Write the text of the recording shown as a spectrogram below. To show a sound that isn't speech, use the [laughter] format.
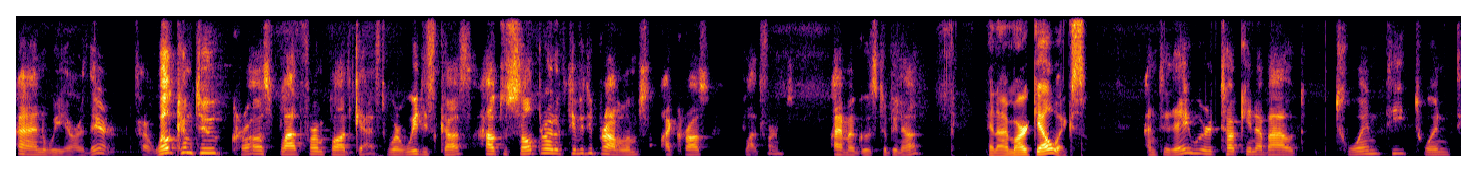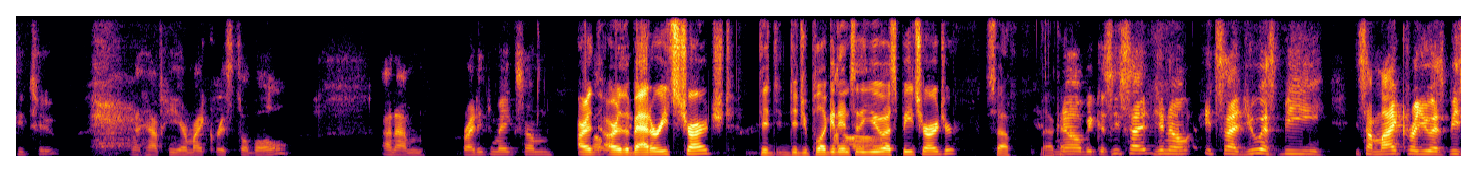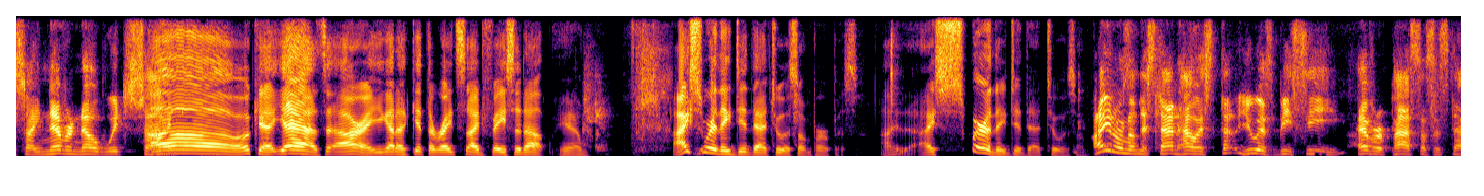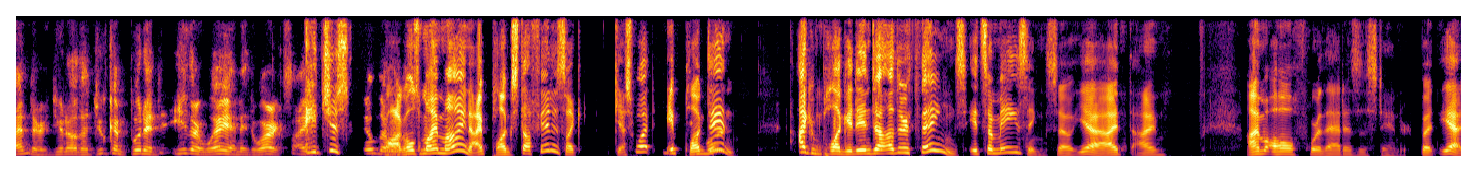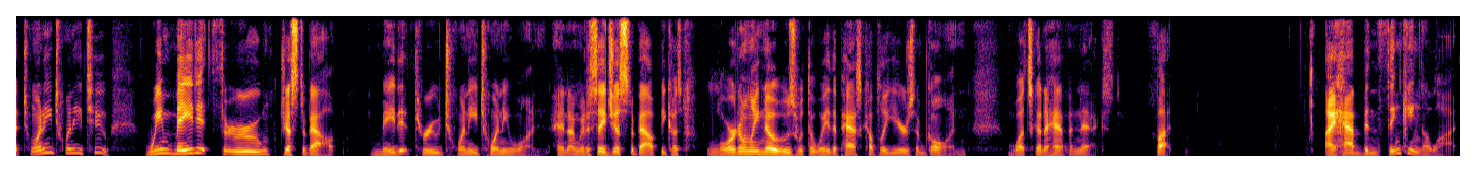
and we are there. So welcome to Cross Platform Podcast, where we discuss how to solve productivity problems across platforms. I'm Augusto Pinaud. And I'm Art Gelwicks. And today we're talking about 2022. I have here my crystal ball, and I'm ready to make some. Are well, are the batteries charged? Did did you plug it into uh, the USB charger? So okay. No, because it's a you know it's a USB. It's a micro USB, so I never know which side. Oh, okay, yeah. all right, you got to get the right side facing up. Yeah, I swear they did that to us on purpose. I, I swear they did that to us. I don't understand how st- USB C ever passed as a standard. You know that you can put it either way and it works. I it just boggles my mind. I plug stuff in. It's like, guess what? It plugged it in. I can plug it into other things. It's amazing. So yeah, I I I'm all for that as a standard. But yeah, 2022, we made it through just about made it through 2021. And I'm going to say just about because Lord only knows with the way the past couple of years have gone, what's going to happen next. But I have been thinking a lot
